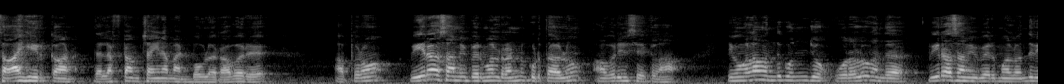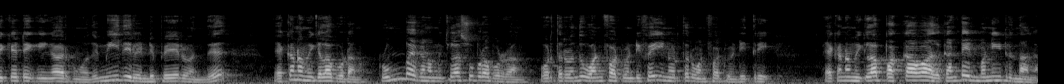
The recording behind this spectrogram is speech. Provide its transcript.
Zahir Khan the left arm chinaman bowler அவர். அப்புறம் வீராசாமி பெருமாள் ரன் கொடுத்தாலும் அவரையும் சேர்க்கலாம். இவங்கெல்லாம் வந்து கொஞ்சம் ஓரளவுக்கு அந்த வீராசாமி பெருமாள் வந்து விக்கெட் டேக்கிங்காக இருக்கும்போது மீதி ரெண்டு பேர் வந்து எக்கனாமிக்கலாக போட்டாங்க. ரொம்ப எக்கனாமிக்கலாக சூப்பராக போடுறாங்க. ஒருத்தர் வந்து ஒன் ஃபார் டுவெண்ட்டி ஃபைவ் இன்னொருத்தர் ஒன் ஃபார் டுவெண்ட்டி த்ரீ எக்கனாமிக்கலாக பக்காவாக அது கண்டெயின் பண்ணிகிட்டு இருந்தாங்க.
